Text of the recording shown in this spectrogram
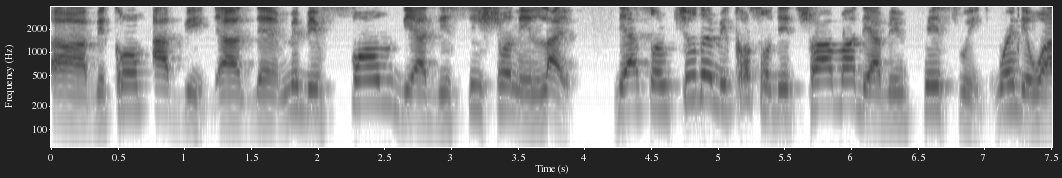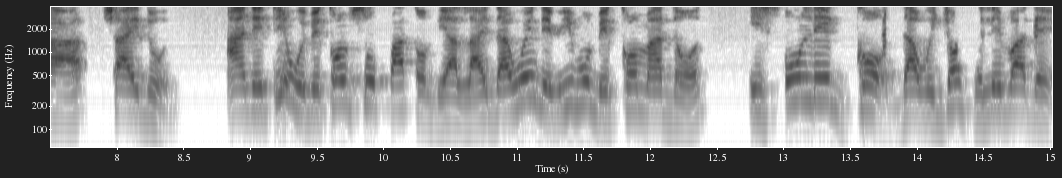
uh, become habit and then maybe form their decision in life. There are some children because of the trauma they have been faced with when they were childhood, and the thing will become so part of their life that when they even become adult, it's only God that will just deliver them.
